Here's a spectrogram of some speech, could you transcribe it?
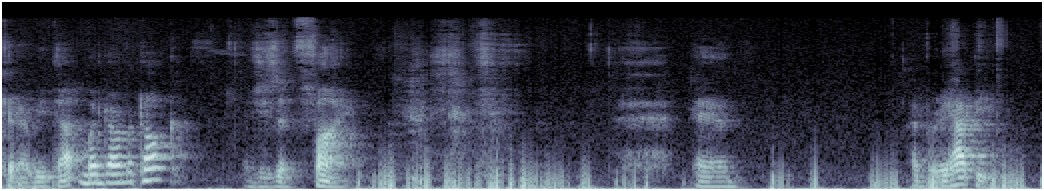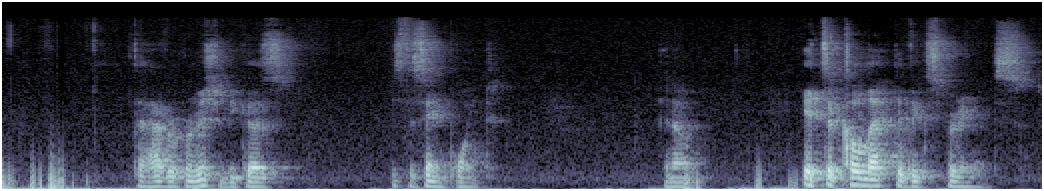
Can I read that in my Dharma talk? And she said, Fine. And I'm very happy to have her permission because it's the same point. You know, it's a collective experience.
